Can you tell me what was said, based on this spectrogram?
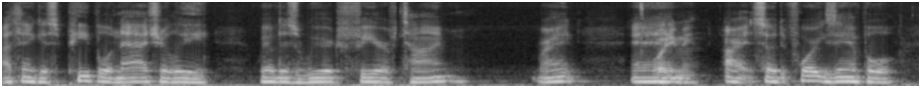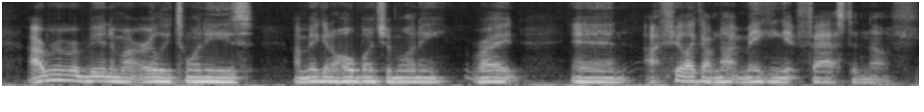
I think as people naturally we have this weird fear of time, right? And, What do you mean? All right, so for example, I remember being in my early twenties. I'm making a whole bunch of money, right? And I feel like I'm not making it fast enough.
